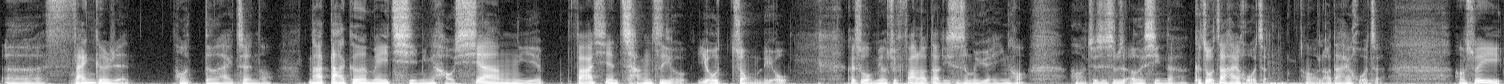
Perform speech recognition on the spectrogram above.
呃，三个人哦得癌症哦，那大哥没起名，好像也发现肠子有有肿瘤，可是我没有去 follow 到底是什么原因哈，哦，就是是不是恶性的，可是我知道还活着，哦，老大还活着，哦，所以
